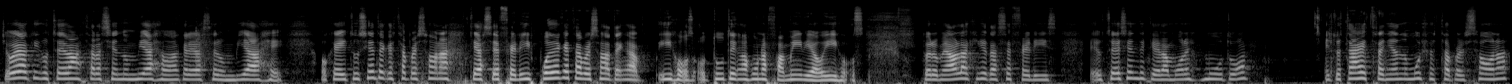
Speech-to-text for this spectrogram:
Yo veo aquí que ustedes van a estar haciendo un viaje, van a querer hacer un viaje, ok, tú sientes que esta persona te hace feliz, puede que esta persona tenga hijos o tú tengas una familia o hijos, pero me habla aquí que te hace feliz. Eh, ustedes sienten que el amor es mutuo, y tú estás extrañando mucho a esta persona,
